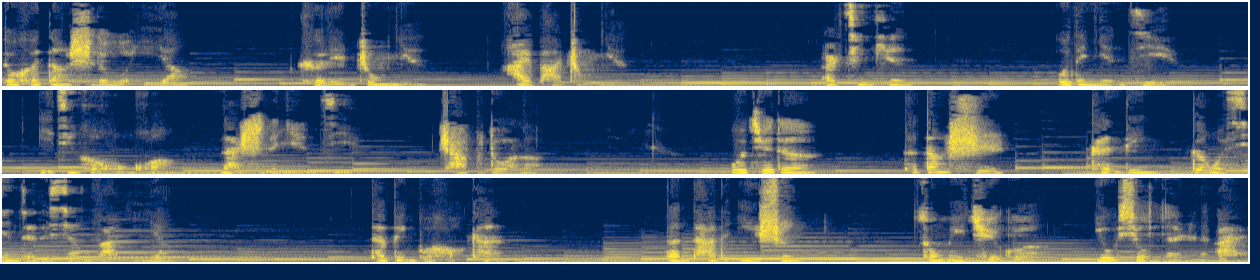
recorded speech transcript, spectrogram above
都和当时的我一样，可怜中年，害怕中年。而今天，我的年纪已经和洪荒那时的年纪差不多了。我觉得他当时肯定跟我现在的想法一样。他并不好看，但他的一生从没缺过优秀男人的爱。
